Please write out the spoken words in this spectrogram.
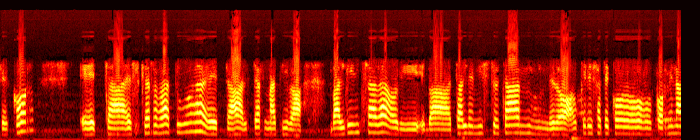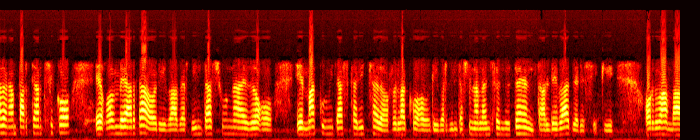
sekor eta esker batua eta alternatiba baldintza da hori ba, talde mistuetan edo aukera izateko koordinadoran parte hartzeko egon behar da hori ba, berdintasuna edo emakumitazkaritza da horrelako hori berdintasuna lantzen duten talde bat bereziki. Orduan ba,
